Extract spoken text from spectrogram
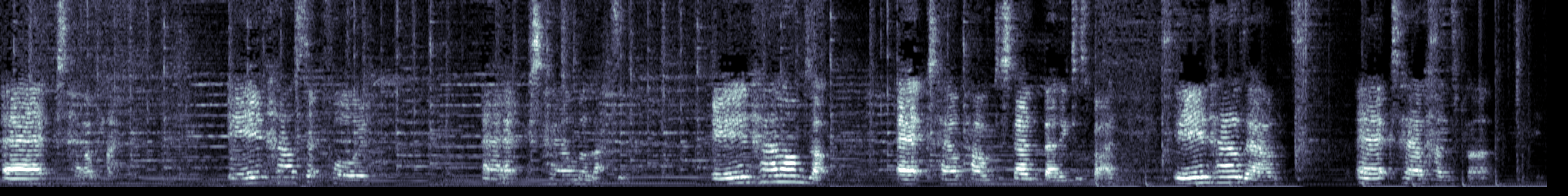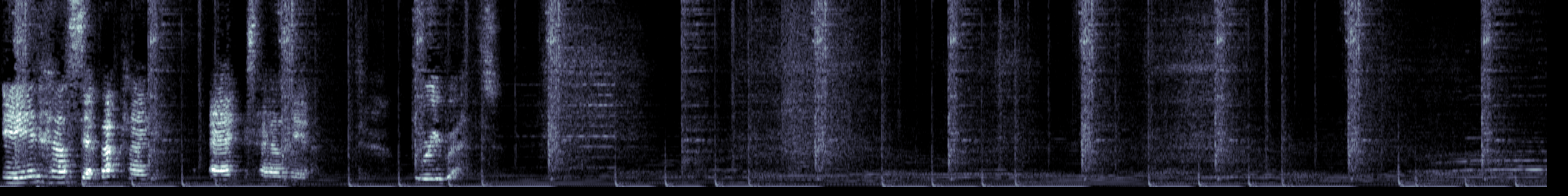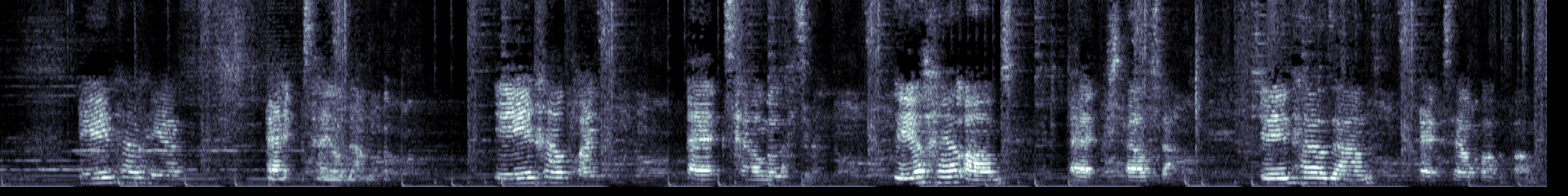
Exhale, plank. Inhale, step forward. Exhale, Malasana. Inhale, arms up. Exhale, power to stand, belly to spine. Inhale, down. Exhale, hands plant. Inhale, step back plank. Exhale here. Three breaths. Inhale here. Exhale down Inhale plank. Exhale Malasana. Inhale arms. Exhale stand. Inhale down. Exhale plant the palms.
